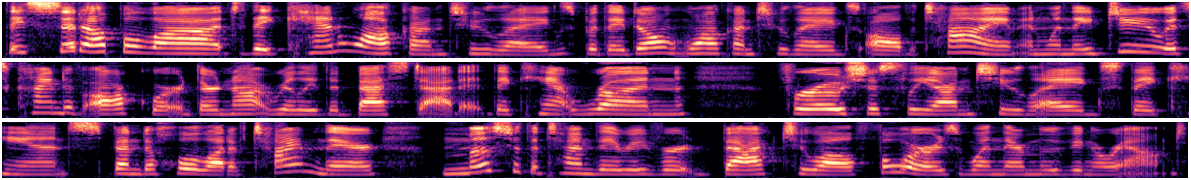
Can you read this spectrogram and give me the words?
they sit up a lot. They can walk on two legs, but they don't walk on two legs all the time. And when they do, it's kind of awkward. They're not really the best at it. They can't run ferociously on two legs. They can't spend a whole lot of time there. Most of the time, they revert back to all fours when they're moving around.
